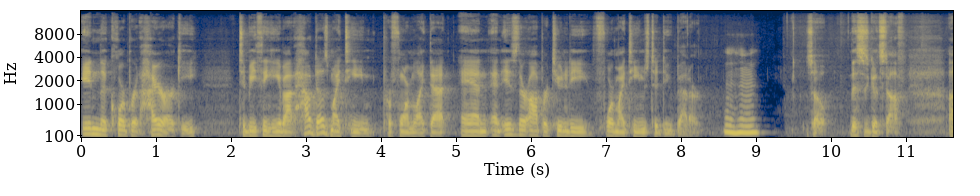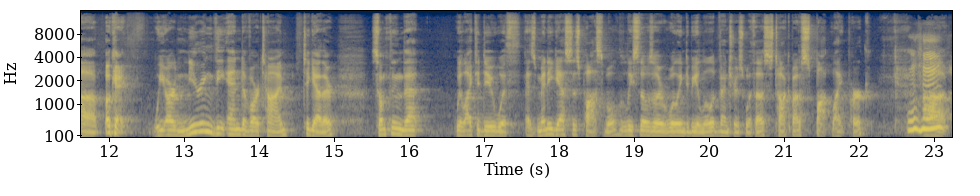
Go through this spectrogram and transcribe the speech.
in the corporate hierarchy to be thinking about how does my team perform like that and and is there opportunity for my teams to do better? Mm-hmm. so this is good stuff. Uh, okay we are nearing the end of our time together. Something that we like to do with as many guests as possible at least those that are willing to be a little adventurous with us talk about a spotlight perk Mm-hmm. Uh,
